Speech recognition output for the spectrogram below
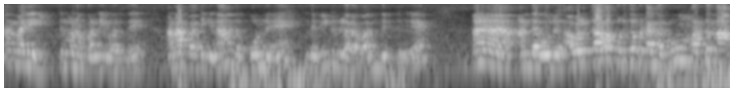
அந்த மாதிரி திருமணம் பண்ணி வருது. ஆனால் பார்த்தீங்கன்னா அந்த பொண்ணு இந்த வீட்டுக்குள்ளார வந்துட்டு அந்த ஒரு அவளுக்காக கொடுக்கப்பட்ட அந்த ரூம் மட்டும்தான்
